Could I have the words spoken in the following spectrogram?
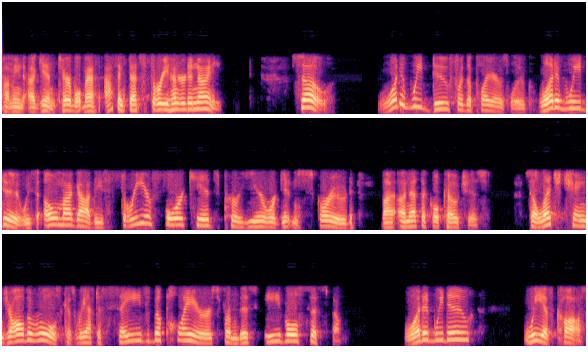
I mean, again, terrible math. I think that's 390. So what did we do for the players, Luke? What did we do? We said, oh my God, these three or four kids per year were getting screwed by unethical coaches. So let's change all the rules because we have to save the players from this evil system. What did we do? We have cost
